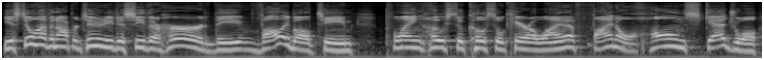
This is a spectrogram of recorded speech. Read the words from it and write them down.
you still have an opportunity to see the herd, the volleyball team, playing host to Coastal Carolina, final home schedule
